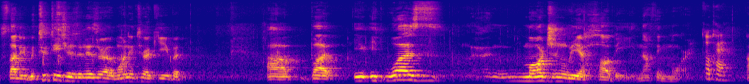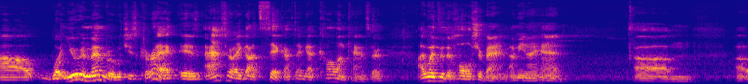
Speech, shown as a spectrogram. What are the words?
studied with two teachers in Israel, one in Turkey, but uh, but it, it was marginally a hobby, nothing more. Okay. Uh, what you remember, which is correct, is after I got sick, after I got colon cancer, I went through the whole shebang. I mean, I had um, uh,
